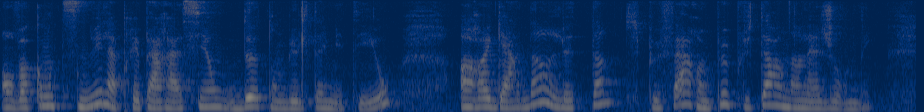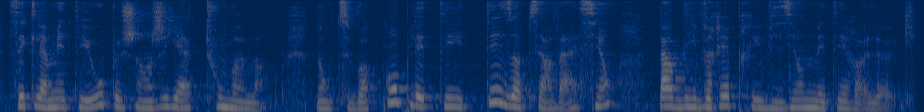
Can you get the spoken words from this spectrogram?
on va continuer la préparation de ton bulletin météo en regardant le temps qu'il peut faire un peu plus tard dans la journée. C'est que la météo peut changer à tout moment. Donc, tu vas compléter tes observations par des vraies prévisions de météorologues.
